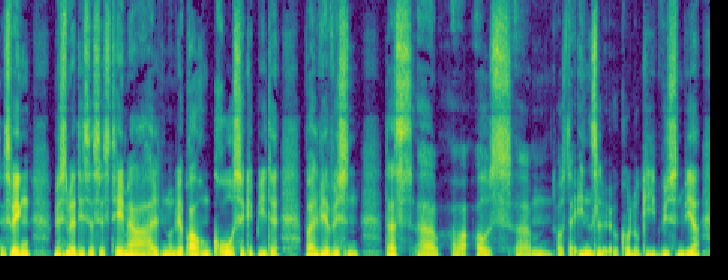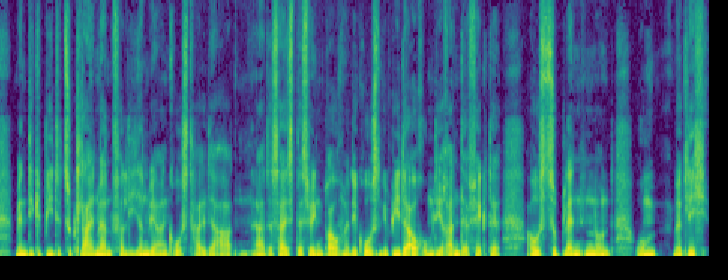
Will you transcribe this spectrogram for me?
deswegen müssen wir diese Systeme erhalten. Und wir brauchen große Gebiete, weil wir wissen, dass äh, aus, ähm, aus der Inselökologie wissen wir, wenn die Gebiete zu klein werden, verlieren wir einen Großteil der Arten. Ja, das heißt, deswegen brauchen wir die großen Gebiete auch, um die Randeffekte auszublenden und um wirklich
